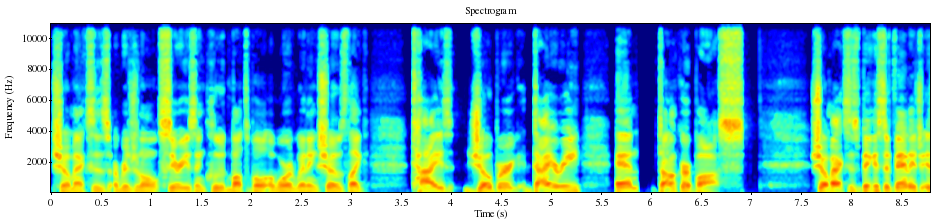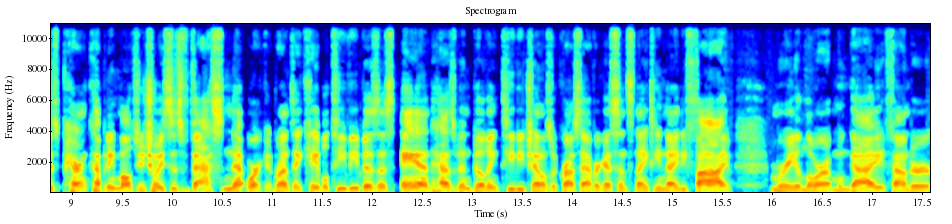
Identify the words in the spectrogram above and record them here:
Showmax's original series include multiple award-winning shows like Ty's Joburg Diary and Donkerbos. Showmax's biggest advantage is parent company MultiChoice's vast network. It runs a cable TV business and has been building TV channels across Africa since 1995. Maria Laura Mungai, founder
